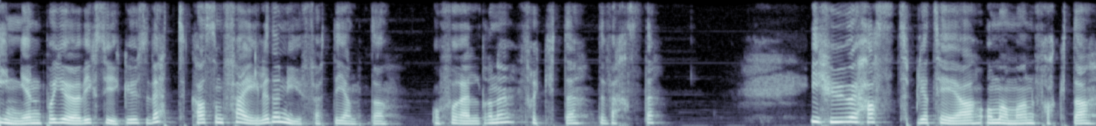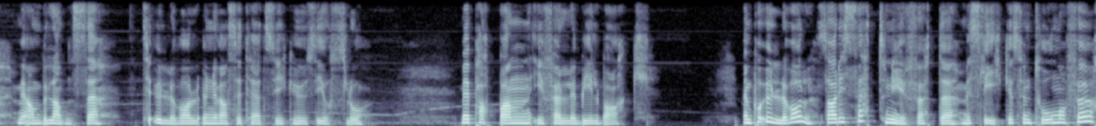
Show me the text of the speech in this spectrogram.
Ingen på Gjøvik sykehus vet hva som feiler den nyfødte jenta, og foreldrene frykter det verste. I hu og hast blir Thea og mammaen frakta med ambulanse til Ullevål universitetssykehus i Oslo, med pappaen i følgebil bak. men på Ullevål så har de sett nyfødte med slike symptomer før.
